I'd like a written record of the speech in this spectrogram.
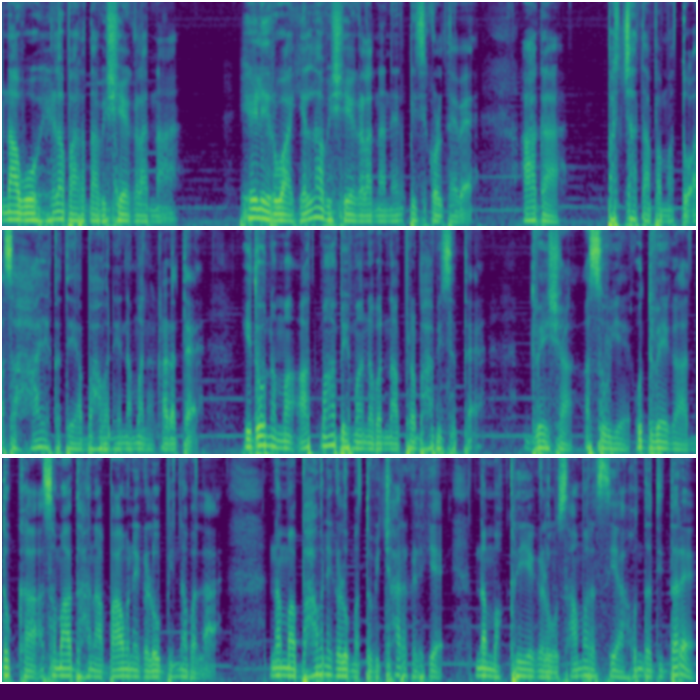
ನಾವು ಹೇಳಬಾರದ ವಿಷಯಗಳನ್ನು ಹೇಳಿರುವ ಎಲ್ಲ ವಿಷಯಗಳನ್ನು ನೆನಪಿಸಿಕೊಳ್ತೇವೆ. ಆಗ ಪಶ್ಚಾತ್ತಾಪ ಮತ್ತು ಅಸಹಾಯಕತೆಯ ಭಾವನೆ ನಮ್ಮನ್ನು ಕಾಡುತ್ತೆ. ಇದು ನಮ್ಮ ಆತ್ಮಾಭಿಮಾನವನ್ನು ಪ್ರಭಾವಿಸುತ್ತೆ. ದ್ವೇಷ, ಅಸೂಯೆ, ಉದ್ವೇಗ, ದುಃಖ, ಅಸಮಾಧಾನ ಭಾವನೆಗಳು ಭಿನ್ನವಲ್ಲ. ನಮ್ಮ ಭಾವನೆಗಳು ಮತ್ತು ವಿಚಾರಗಳಿಗೆ ನಮ್ಮ ಕ್ರಿಯೆಗಳು ಸಾಮರಸ್ಯ ಹೊಂದದಿದ್ದರೆ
